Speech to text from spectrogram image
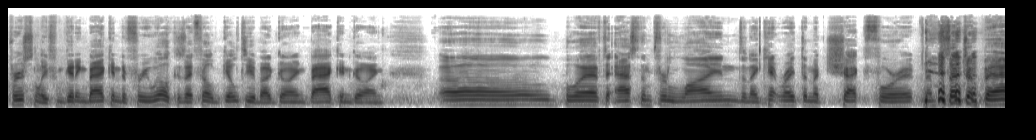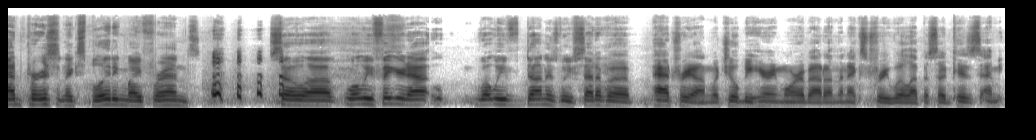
personally from getting back into free will because I felt guilty about going back and going, oh boy, I have to ask them for lines and I can't write them a check for it. I'm such a bad person exploiting my friends. so, uh, what we figured out, what we've done is we've set up a Patreon, which you'll be hearing more about on the next free will episode because I mean,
